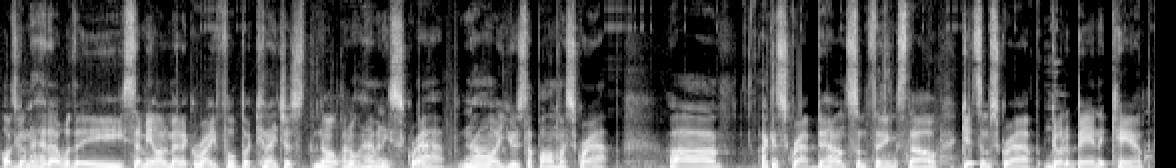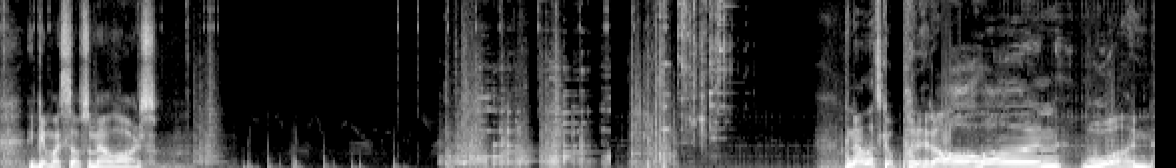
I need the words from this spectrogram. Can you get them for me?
I was gonna head out with a semi-automatic rifle, but can I just... No, I don't have any scrap. No, I used up all my scrap. Uh, I can scrap down some things, though. Get some scrap, go to bandit camp, and get myself some LRs. Now let's go put it all on one.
